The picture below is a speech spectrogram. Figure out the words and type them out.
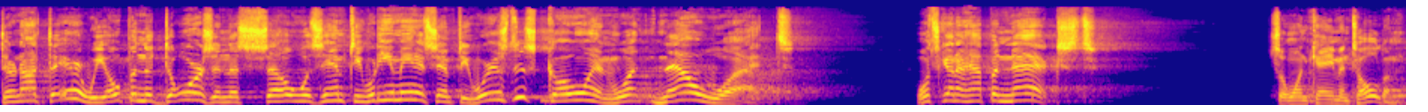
They're not there. We opened the doors and the cell was empty. What do you mean it's empty? Where's this going? What now what? What's going to happen next? So one came and told him,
